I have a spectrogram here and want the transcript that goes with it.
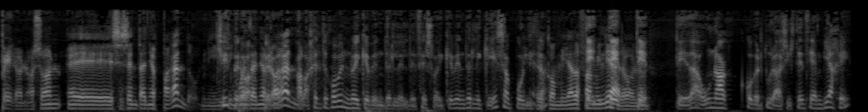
Pero no son eh, 60 años pagando, ni Sí, 50 pero, años pero pagando. a la gente joven no hay que venderle el deceso, hay que venderle que esa póliza... El combinado te- familiar, te, ¿o no? te- te da una cobertura de asistencia en viaje,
